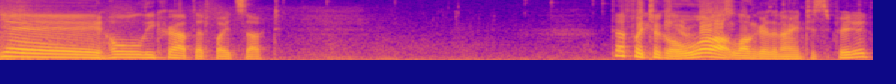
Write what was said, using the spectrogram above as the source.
Yay! Holy crap, that fight sucked. That fight took a lot longer than I anticipated,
